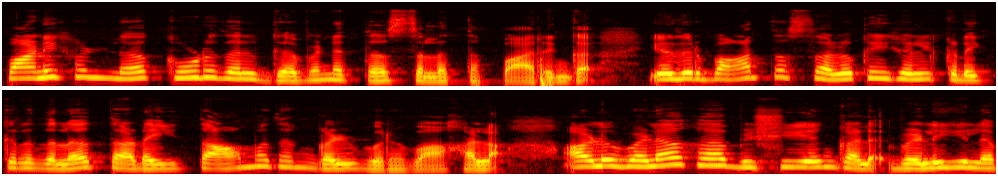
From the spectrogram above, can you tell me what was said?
பணிகளில் கூடுதல் கவனத்தை செலுத்த பாருங்க. எதிர்பார்த்த சலுகைகள் கிடைக்கிறதுல தடை தாமதங்கள் உருவாகலாம். அலுவலக விஷயங்களை வெளியில்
